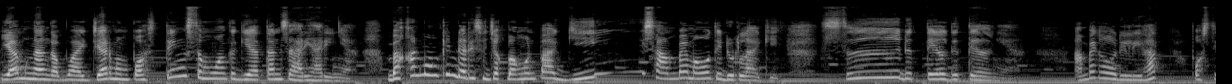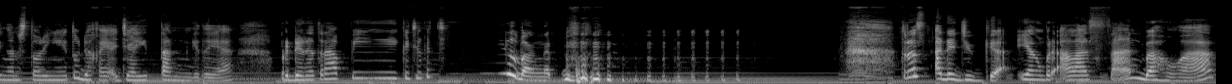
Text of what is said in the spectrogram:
yang menganggap wajar memposting semua kegiatan sehari-harinya. Bahkan mungkin dari sejak bangun pagi sampai mau tidur lagi. Sedetail-detailnya. Sampai kalau dilihat postingan story-nya itu udah kayak jahitan gitu ya. Berderet rapi, kecil-kecil banget. Terus ada juga yang beralasan bahwa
